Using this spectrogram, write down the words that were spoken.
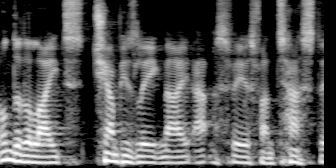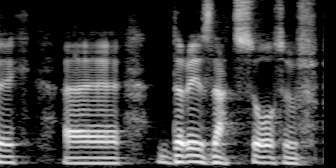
under the lights, Champions League night atmosphere is fantastic. Uh, there is that sort of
